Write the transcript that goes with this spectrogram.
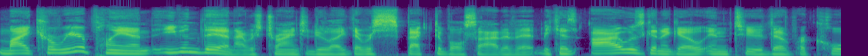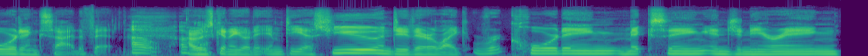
My career plan, even then, I was trying to do like the respectable side of it because I was going to go into the recording side of it. Oh, okay. I was going to go to MTSU and do their like recording, mixing, engineering.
